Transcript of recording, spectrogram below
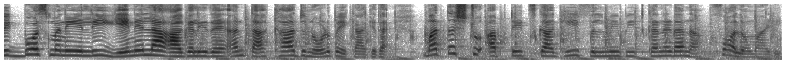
ಬಿಗ್ ಬಾಸ್ ಮನೆಯಲ್ಲಿ ಏನೆಲ್ಲ ಆಗಲಿದೆ ಅಂತ ಕಾದು ನೋಡಬೇಕಾಗಿದೆ. ಮತ್ತಷ್ಟು ಅಪ್ಡೇಟ್ಸ್ಗಾಗಿ ಫಿಲ್ಮಿ ಬೀಟ್ ಕನ್ನಡನ ಫಾಲೋ ಮಾಡಿ.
